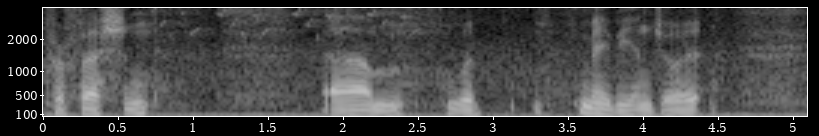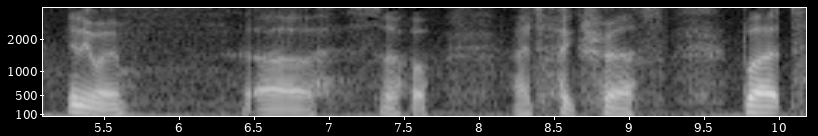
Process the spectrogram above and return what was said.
profession um, would maybe enjoy it. Anyway, uh, so I digress. But,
